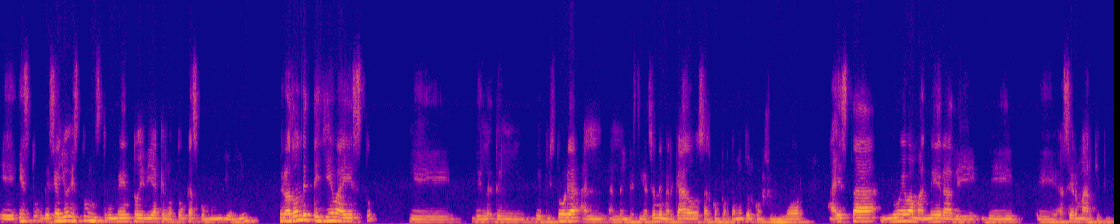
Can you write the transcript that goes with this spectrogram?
eh, es tu, decía yo, es tu instrumento hoy día que lo tocas como un violín, pero ¿a dónde te lleva esto? Eh, de, de, tu historia a la investigación de mercados, al comportamiento del consumidor, a esta nueva manera de, eh, hacer marketing?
